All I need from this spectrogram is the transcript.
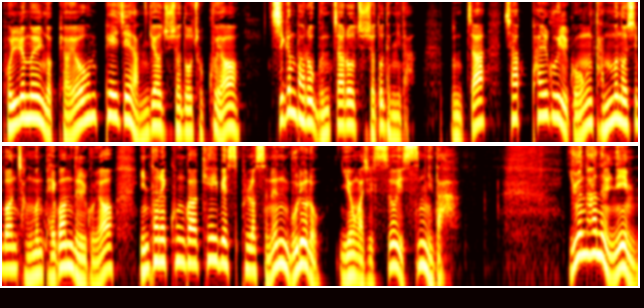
볼륨을 높여요. 홈페이지에 남겨주셔도 좋고요. 지금 바로 문자로 주셔도 됩니다. 문자 샵 8910 단문 50원 장문 100원 들고요. 인터넷 콩과 KBS 플러스는 무료로 이용하실 수 있습니다. 윤하늘님,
